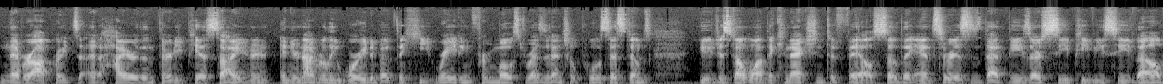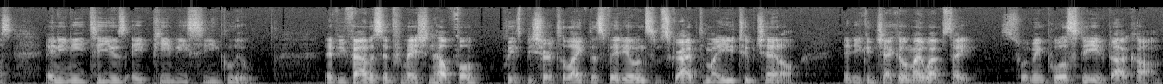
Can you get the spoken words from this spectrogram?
never operates at higher than 30 psi and you're not really worried about the heat rating for most residential pool systems. You just don't want the connection to fail. So the answer is, is that these are CPVC valves and you need to use a PVC glue. If you found this information helpful, please be sure to like this video and subscribe to my YouTube channel. And you can check out my website, swimmingpoolsteve.com.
